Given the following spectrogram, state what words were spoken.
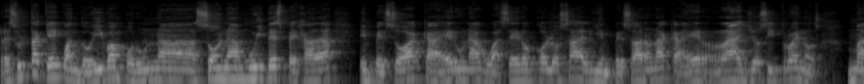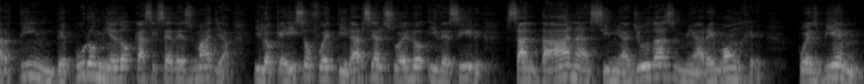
Resulta que cuando iban por una zona muy despejada, empezó a caer un aguacero colosal y empezaron a caer rayos y truenos. Martín, de puro miedo, casi se desmaya y lo que hizo fue tirarse al suelo y decir, Santa Ana, si me ayudas, me haré monje. Pues bien,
